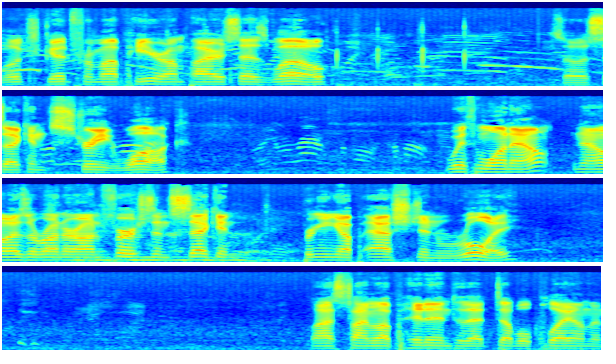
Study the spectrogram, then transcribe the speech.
Looks good from up here. Umpire says low. So a second straight walk. With one out. Now as a runner on first and second, bringing up Ashton Roy. Last time up, hit into that double play on the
